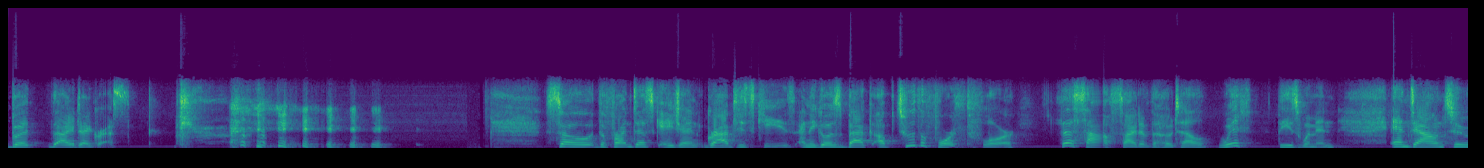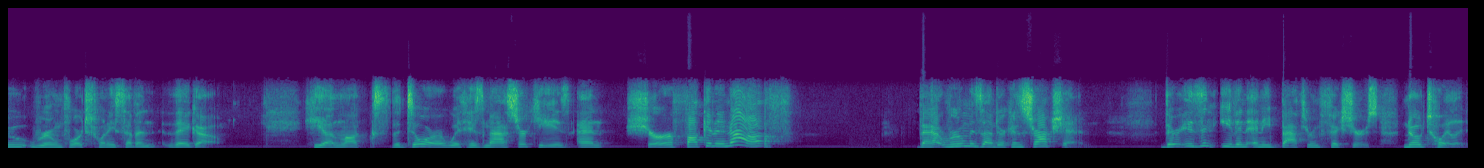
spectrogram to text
but I digress. so the front desk agent grabbed his keys and he goes back up to the fourth floor, the south side of the hotel, with these women, and down to room 427 they go. He unlocks the door with his master keys, and sure fucking enough, that room is under construction. There isn't even any bathroom fixtures, no toilet,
